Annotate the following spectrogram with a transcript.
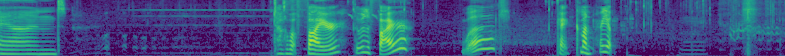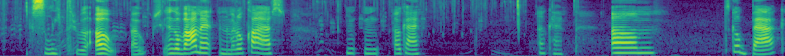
and talk about fire. There was a fire? What? Okay, come on, hurry up. Sleep through. Oh, oh, she's gonna go vomit in the middle of class. Okay. Okay. Um, let's go back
